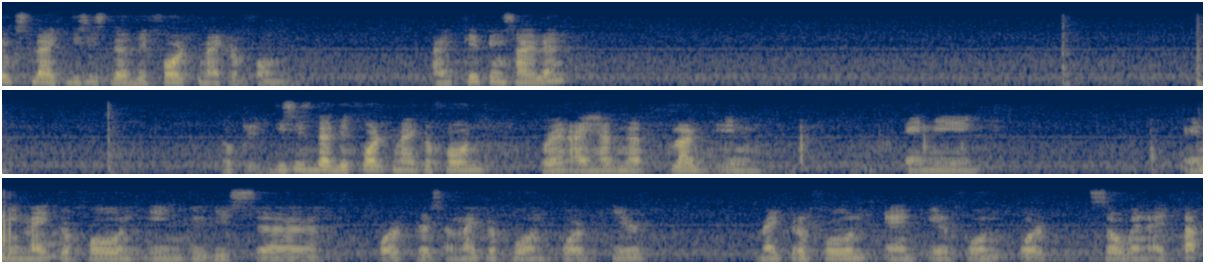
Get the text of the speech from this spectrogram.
looks like this is the default microphone. I'm keeping silent. Okay, this is the default microphone when I have not plugged in any any microphone into this uh, port. There's a microphone port here, microphone and earphone port. So when I tap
